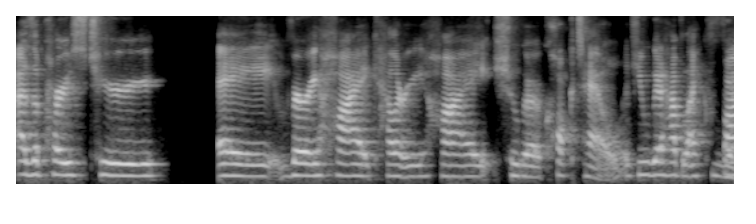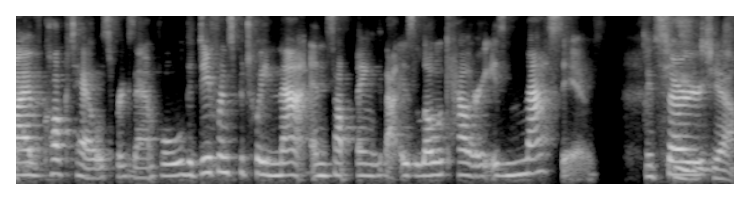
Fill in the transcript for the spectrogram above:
as opposed to a very high calorie, high sugar cocktail, if you were going to have like five yeah. cocktails, for example, the difference between that and something that is lower calorie is massive. It's so, huge, yeah.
